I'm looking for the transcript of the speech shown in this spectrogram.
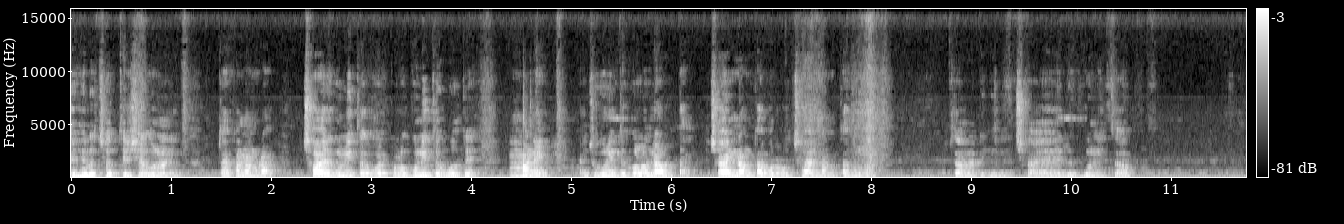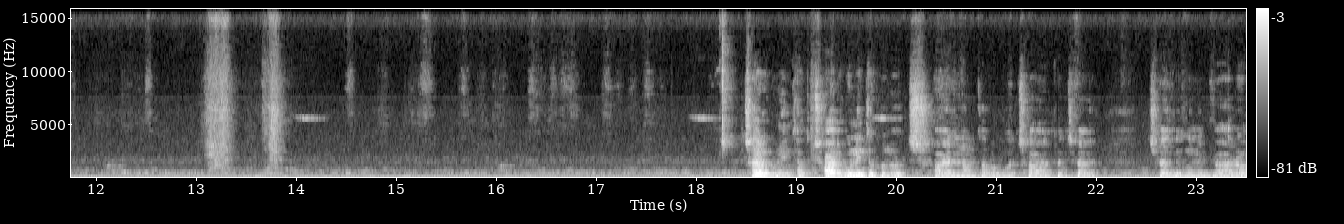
এই হলো ছত্রিশের গুণনীয়ক। তো এখন আমরা ছয়ের গুণিতক বের করব। গুণিতক বলতে মানে গুণিতক হলো নামতা। ছয়ের নামতা করব, ছয়ের নামতা হলো, তো আমরা লিখে নিই, ছয়ের গুণিতক ছয়ের গুণিতক ছয়ের গুণিতক হলো ছয়ের নামতা করব ছয় একে ছয় ছয় দুগুণে বারো,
